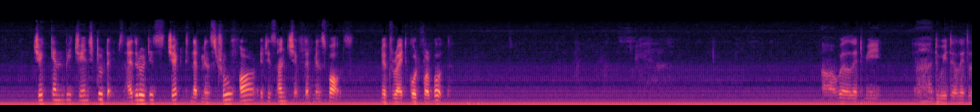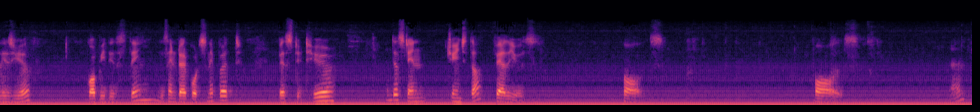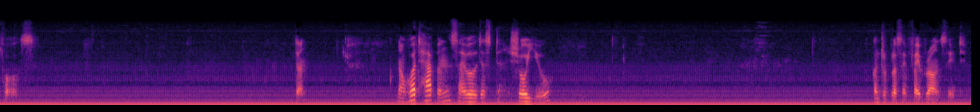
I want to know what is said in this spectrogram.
check can be changed two types. Either it is checked that means true or it is unchecked that means false. We have to write code for both well let me uh, do it a little easier. Copy this thing this entire code snippet paste it here and just then change the values. False. False. And false. Done. Now what happens I will just show you control plus F5 runs it.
